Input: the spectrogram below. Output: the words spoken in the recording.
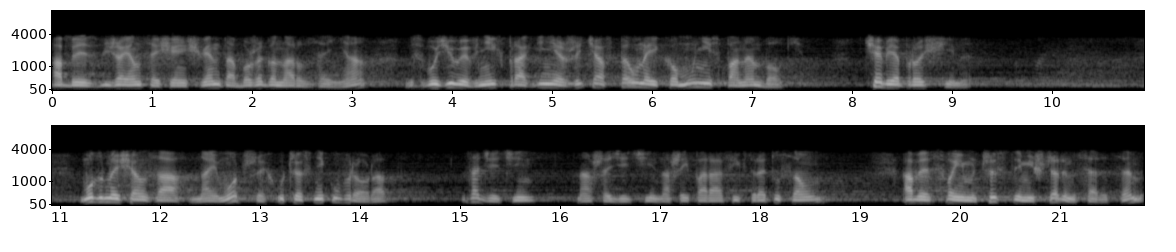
aby zbliżające się święta Bożego Narodzenia wzbudziły w nich pragnienie życia w pełnej komunii z Panem Bogiem. Ciebie prosimy. Módlmy się za najmłodszych uczestników RORAT, za dzieci, nasze dzieci, naszej parafii, które tu są, aby swoim czystym i szczerym sercem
